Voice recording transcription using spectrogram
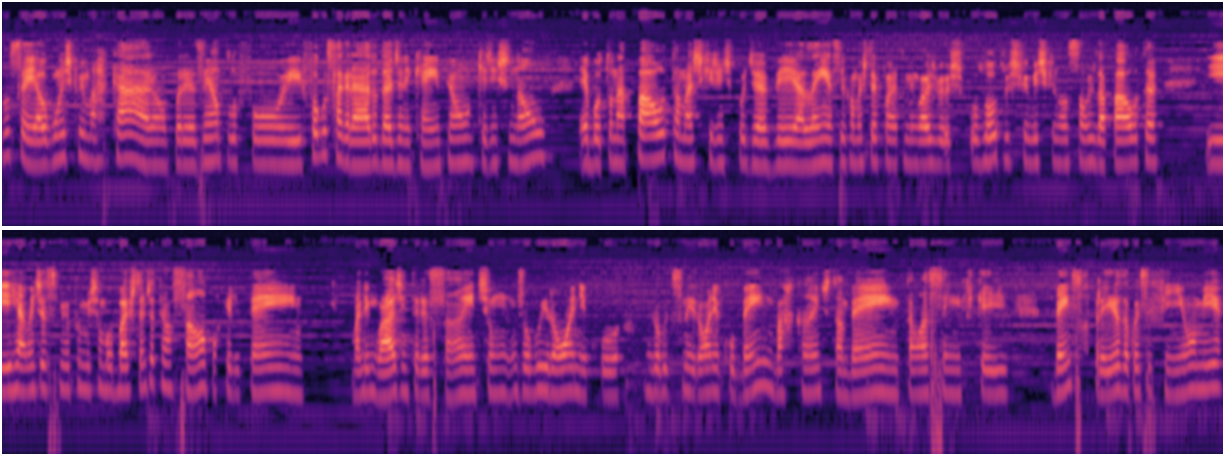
não sei, alguns que me marcaram, por exemplo, foi Fogo Sagrado da Jenny Campion, que a gente não é, botou na pauta, mas que a gente podia ver além, assim como a Stefania também gosta de ver os, os, outros filmes que não são os da pauta. E realmente esse filme me chamou bastante atenção, porque ele tem uma linguagem interessante, um jogo irônico, um jogo de cine irônico bem embarcante também. Então, assim, fiquei bem surpresa com esse filme.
